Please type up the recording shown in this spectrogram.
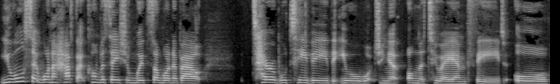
you also want to have that conversation with someone about terrible TV that you were watching it on the 2 a.m. feed, or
